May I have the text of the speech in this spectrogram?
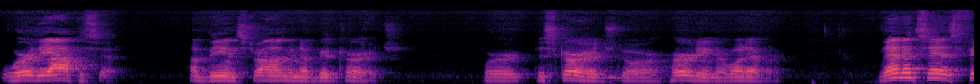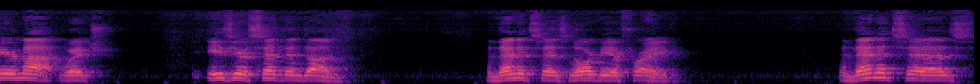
we're the opposite of being strong and of good courage. We're discouraged or hurting or whatever. Then it says, Fear not, which easier said than done. And then it says, Nor be afraid. And then it says,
